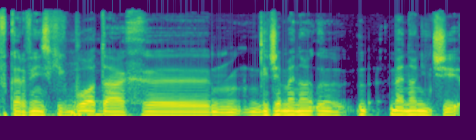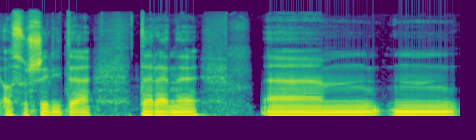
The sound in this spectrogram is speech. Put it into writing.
w karwieńskich mhm. błotach, e, gdzie meno, menonici osuszyli te tereny. Um, um,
